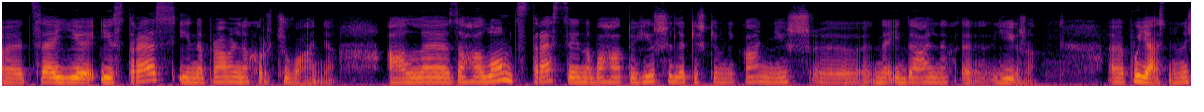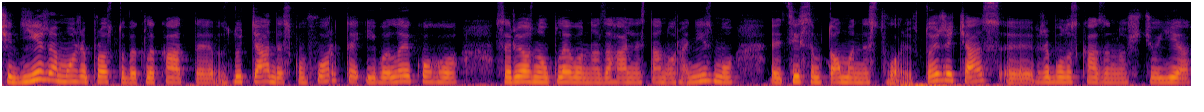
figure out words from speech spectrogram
Е, Це є і стрес, і неправильне харчування. Але загалом стрес це набагато гірше для кишківника, ніж е, неідеальна е, їжа. Е, Пояснюю, значить, їжа може просто викликати здуття, дискомфорти і великого серйозного впливу на загальний стан організму ці симптоми не створює. В той же час вже було сказано, що є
